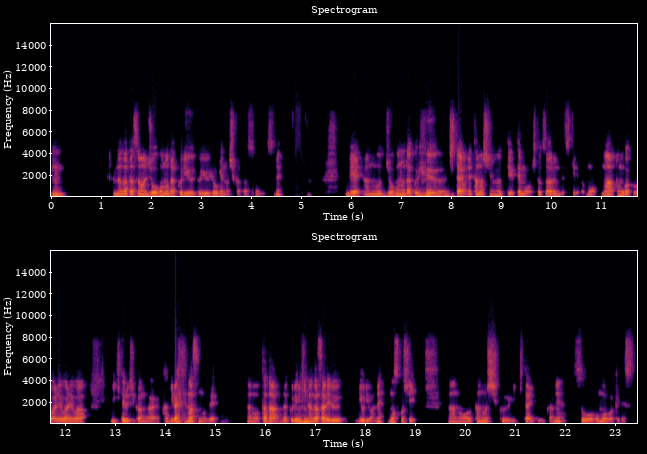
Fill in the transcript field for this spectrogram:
永田さんは情報の濁流という表現の仕方をするんですね。で、あの、情報の濁流自体をね、楽しむっていう手も一つあるんですけれども、まあ、ともかく我々は生きてる時間が限られてますので、あの、ただ濁流に流されるよりはね、もう少し、あの、楽しく生きたいというかね、そう思うわけです。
